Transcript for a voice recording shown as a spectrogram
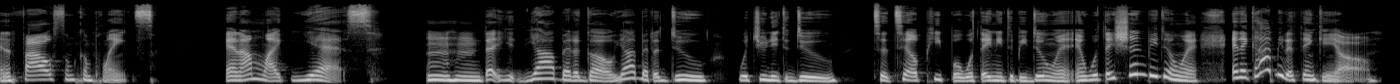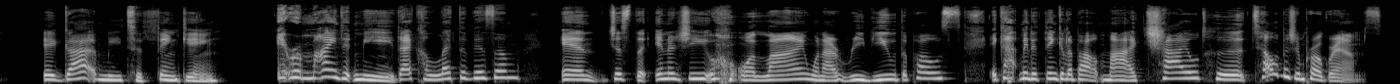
and filed some complaints. And I'm like, yes, mm-hmm, that y- y'all better go. Y'all better do what you need to do to tell people what they need to be doing and what they shouldn't be doing. And it got me to thinking, y'all. It got me to thinking it reminded me that collectivism and just the energy online when I reviewed the post, it got me to thinking about my childhood television programs.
